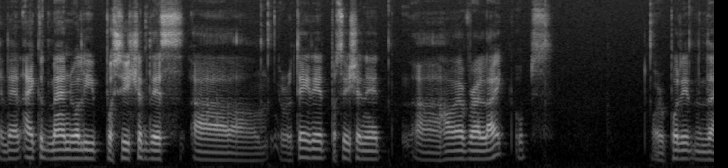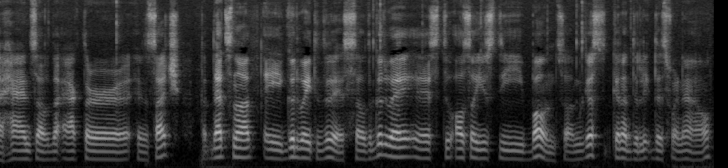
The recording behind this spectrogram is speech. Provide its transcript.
And then I could manually position this um, rotate it position it uh, however I like. Oops. Or put it in the hands of the actor and such but that's not a good way to do this. So the good way is to also use the bone. So I'm just gonna delete this for now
